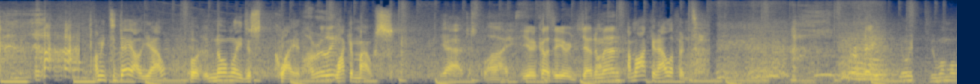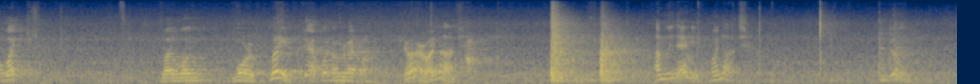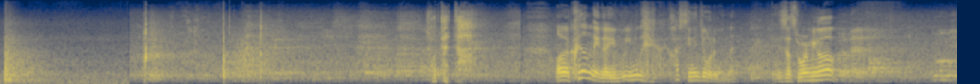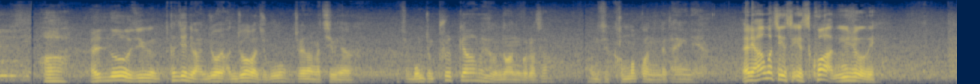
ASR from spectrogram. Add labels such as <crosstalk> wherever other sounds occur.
I mean, today I'll yell, but normally just quiet. Oh, really? Like a mouse. Yeah, just. Why? You're because you're a gentleman? I'm like an elephant. <laughs> You one more plate? Do I want more plate? Yeah, put another red one. Sure, why not? I'm with Eddie. Why not? I'm good. 좋됐다. 아, 나 큰일 났네. 이제 이 무게 할 수 있는지 모르겠네. It's just warming up. 아, 에디도 지금 컨디션이 안 좋아, 안 좋아가지고 저희랑 같이 그냥 몸 좀 풀 겸 해서 운동하는 거라서 오늘 지금 겁먹고 왔는데 다행이네요. Eddie, how much is, is squat usually?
